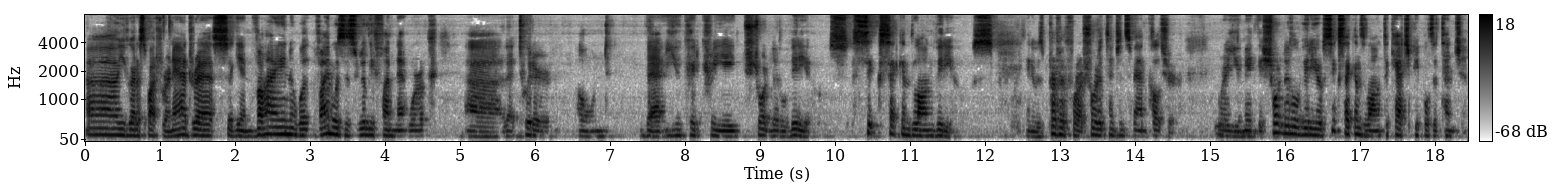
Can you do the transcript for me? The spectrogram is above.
Uh, you've got a spot for an address. Again, Vine, Vine was this really fun network uh, that Twitter owned that you could create short little videos, six second long videos. And it was perfect for our short attention span culture, where you make this short little video six seconds long to catch people's attention.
